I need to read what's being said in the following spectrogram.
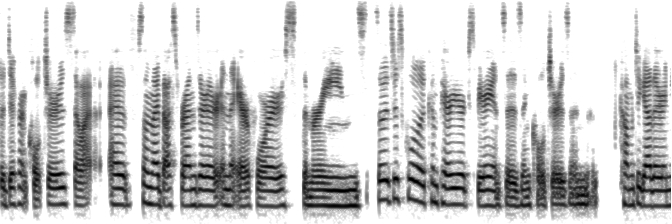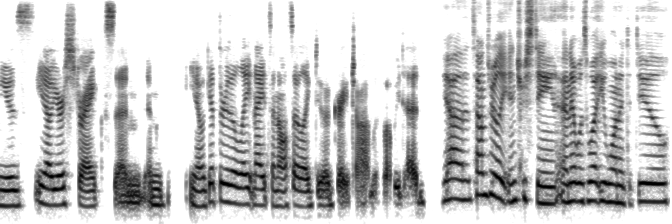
the different cultures. So I, I have some of my best friends are in the Air Force, the Marines. So it's just cool to compare your experiences and cultures and come together and use, you know, your strengths and, and you know, get through the late nights and also like do a great job with what we did. Yeah, that sounds really interesting. And it was what you wanted to do.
